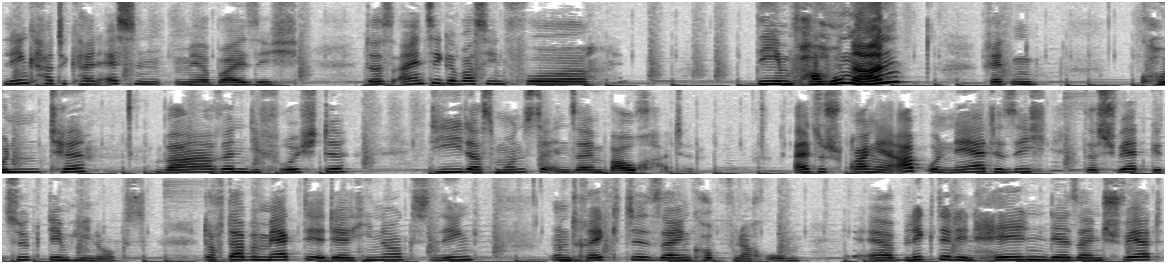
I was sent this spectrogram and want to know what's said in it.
Link hatte kein Essen mehr bei sich. Das einzige, was ihn vor dem Verhungern retten konnte, waren die Früchte, die das Monster in seinem Bauch hatte. Also sprang er ab und näherte sich, das Schwert gezückt, dem Hinox. Doch da bemerkte der Hinox Link und reckte seinen Kopf nach oben. Er blickte den Helden, der sein Schwert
